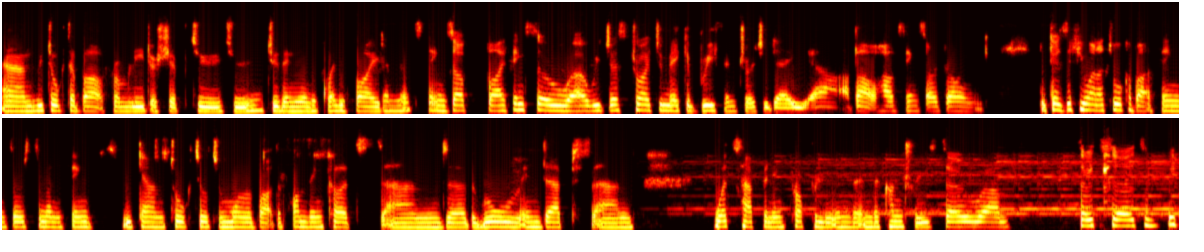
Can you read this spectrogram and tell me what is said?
and we talked about from leadership to to to the newly qualified and mix things up. But I think so. Uh, we just try to make a brief intro today uh, about how things are going, because if you want to talk about things, there's too many things we can talk till tomorrow about the funding cuts and uh, the rule in depth and what's happening properly in the in the country. So. Um, so it's a, it's a big,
